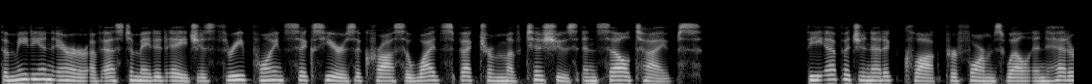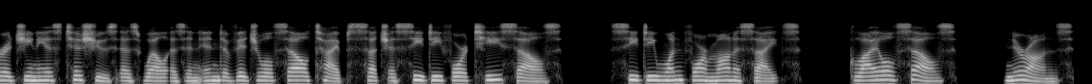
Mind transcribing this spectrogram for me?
The median error of estimated age is 3.6 years across a wide spectrum of tissues and cell types. The epigenetic clock performs well in heterogeneous tissues as well as in individual cell types such as CD4 T cells, CD14 monocytes, glial cells, neurons,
